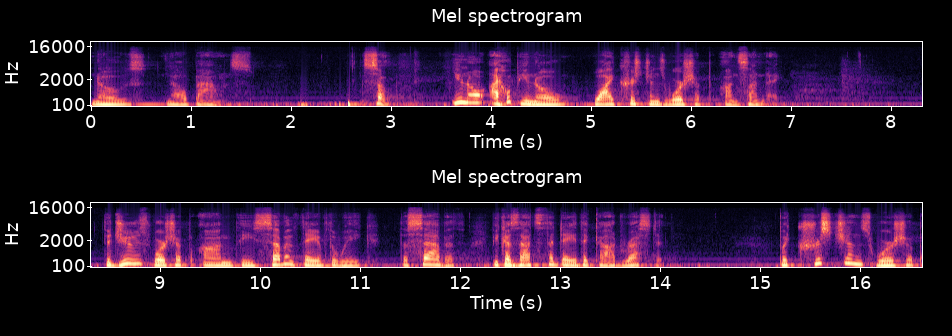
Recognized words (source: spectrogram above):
knows no bounds. So, you know, I hope you know why Christians worship on Sunday. The Jews worship on the seventh day of the week, the Sabbath, because that's the day that God rested. But Christians worship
